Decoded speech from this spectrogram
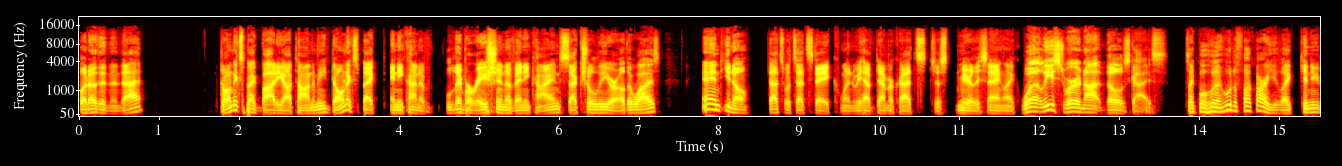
But other than that, don't expect body autonomy. Don't expect any kind of liberation of any kind, sexually or otherwise. And you know, that's what's at stake when we have Democrats just merely saying like, "Well, at least we're not those guys." It's like, well, who, who the fuck are you? Like, can you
